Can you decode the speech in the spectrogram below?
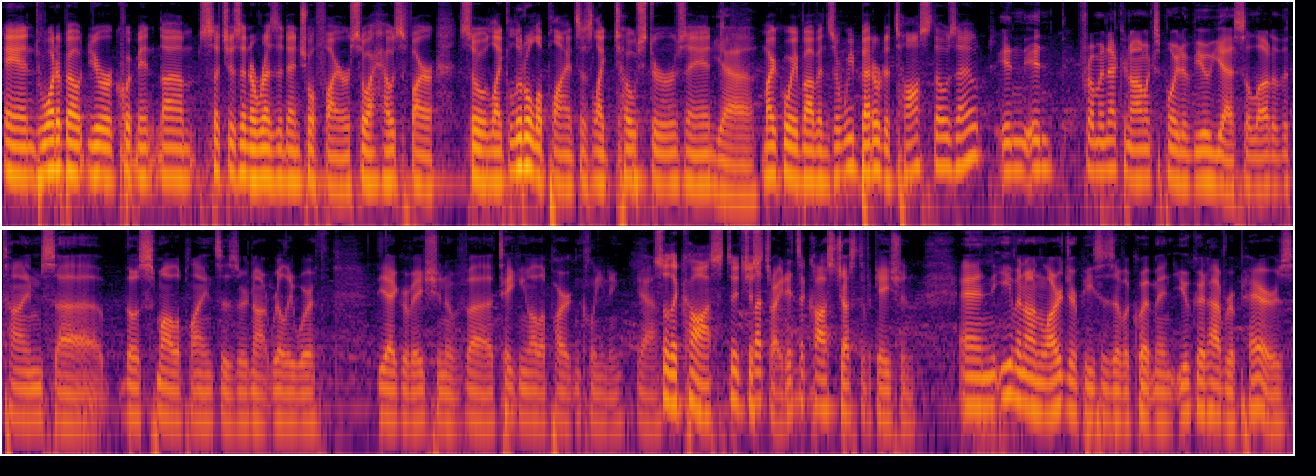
And what about your equipment, um, such as in a residential fire, so a house fire? So, like little appliances like toasters and Yeah. microwave ovens, are we better to toss those out? In in from an economics point of view, yes, a lot of the times uh, those small appliances are not really worth the aggravation of uh, taking all apart and cleaning. Yeah. So, the cost, it just. That's right. It's a cost justification. And even on larger pieces of equipment, you could have repairs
